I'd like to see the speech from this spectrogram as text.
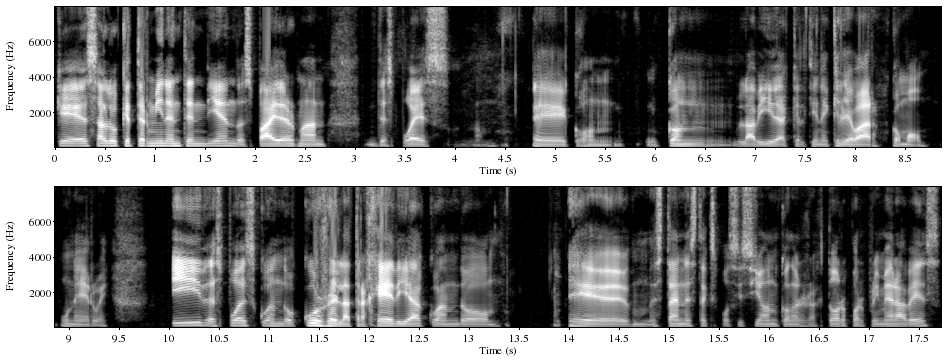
que es algo que termina entendiendo Spider-Man después eh, con, la vida que él tiene que llevar como un héroe. Y después cuando ocurre la tragedia, cuando eh, está en esta exposición con el reactor por primera vez,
